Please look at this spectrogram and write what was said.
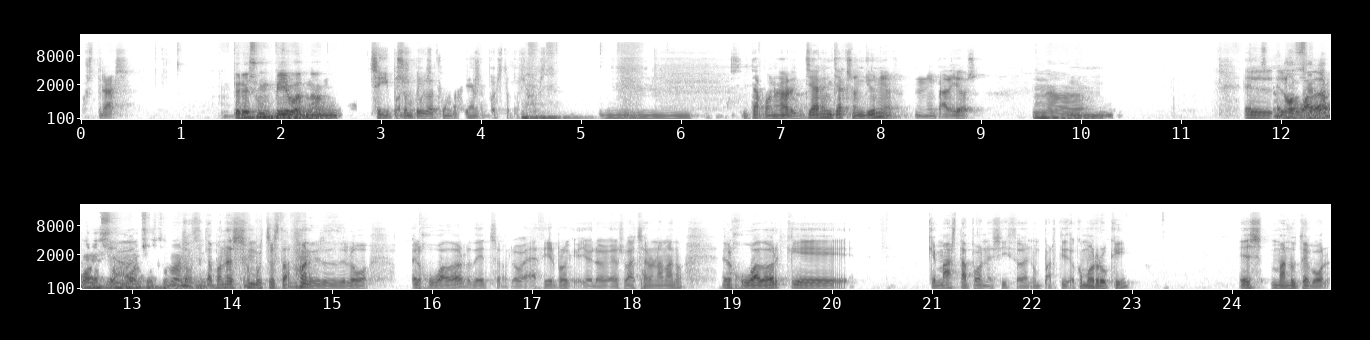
Ostras. Pero es un pivot, ¿no? Sí, por Es un pivot por 100%. supuesto, por supuesto. Mm, taponador. Jaren Jackson Jr. Ni para Dios. No, no. Mm, El, el 12 jugador. tapones son muchos tapones. 12 ¿eh? tapones son muchos tapones, desde luego. El jugador, de hecho, lo voy a decir porque yo creo que os va a echar una mano. El jugador que, que más tapones hizo en un partido como rookie es Manute Ball.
